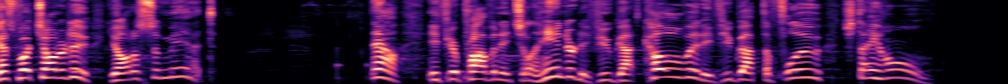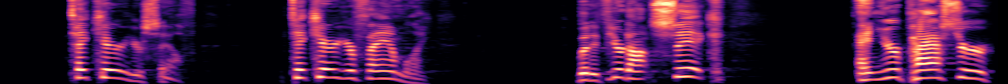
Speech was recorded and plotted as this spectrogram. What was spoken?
guess what you ought to do? You ought to submit. Now, if you're providentially hindered, if you've got COVID, if you've got the flu, stay home. Take care of yourself, take care of your family. But if you're not sick, and your pastor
